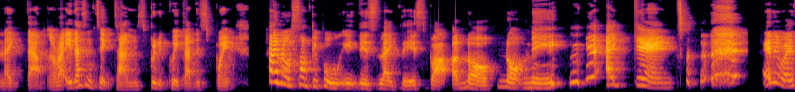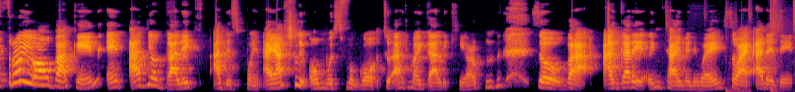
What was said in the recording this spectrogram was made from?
like that. All right, it doesn't take time. It's pretty quick at this point. I know some people will eat this like this, but uh, no, not me. I can't. anyway, throw you all back in and add your garlic at this point. I actually almost forgot to add my garlic here. so, but I got it in time anyway, so I added it.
